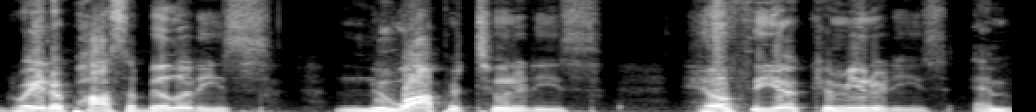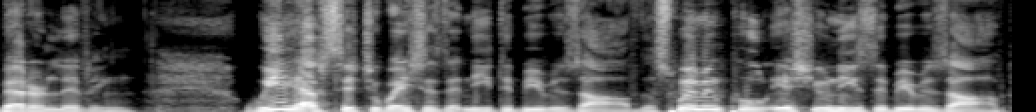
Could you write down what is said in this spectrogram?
greater possibilities, new opportunities, healthier communities, and better living. We have situations that need to be resolved. The swimming pool issue needs to be resolved.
